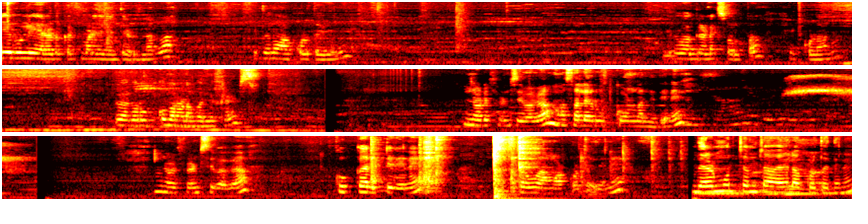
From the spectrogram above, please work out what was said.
ಈರುಳ್ಳಿ ಎರಡು ಕಟ್ ಮಾಡಿದ್ದೀನಿ ಅಂತ ಹೇಳಿದ್ನಲ್ವ? ಇದನ್ನು ಹಾಕ್ಕೊಳ್ತಾ ಇದ್ದೀನಿ. ಇದು ಒಗ್ಗರಣೆಗೆ ಸ್ವಲ್ಪ ಇಟ್ಕೊಳ್ಳೋಣ. ಇವಾಗ ರುಬ್ಕೊಂಬರೋಣ ಬನ್ನಿ ಫ್ರೆಂಡ್ಸ್ ನೋಡಿ ಫ್ರೆಂಡ್ಸ್ ಇವಾಗ ಮಸಾಲೆ ರುಬ್ಕೊಂಡು ಬಂದಿದ್ದೀನಿ. ನೋಡಿ ಫ್ರೆಂಡ್ಸ್ ಇವಾಗ ಕುಕ್ಕರ್ ಇಟ್ಟಿದ್ದೀನಿ. ಸ್ಟವ್ ಆನ್ ಮಾಡ್ಕೊಳ್ತಾ ಇದ್ದೀನಿ. ಎರಡು ಮೂರು ಚಮಚ ಆಯಿಲ್ ಹಾಕ್ಕೊಳ್ತಾ ಇದ್ದೀನಿ.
